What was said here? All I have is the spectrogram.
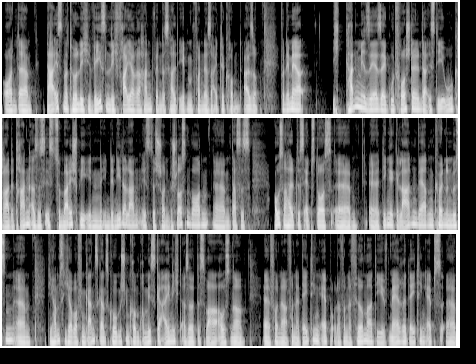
Und äh, da ist natürlich wesentlich freiere Hand, wenn das halt eben von der Seite kommt. Also von dem her, ich kann mir sehr, sehr gut vorstellen, da ist die EU gerade dran. Also es ist zum Beispiel in, in den Niederlanden ist es schon beschlossen worden, äh, dass es außerhalb des App Stores äh, äh, Dinge geladen werden können müssen. Ähm, die haben sich aber auf einen ganz, ganz komischen Kompromiss geeinigt. Also das war aus einer äh, von einer, von einer Dating-App oder von einer Firma, die mehrere Dating-Apps äh,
